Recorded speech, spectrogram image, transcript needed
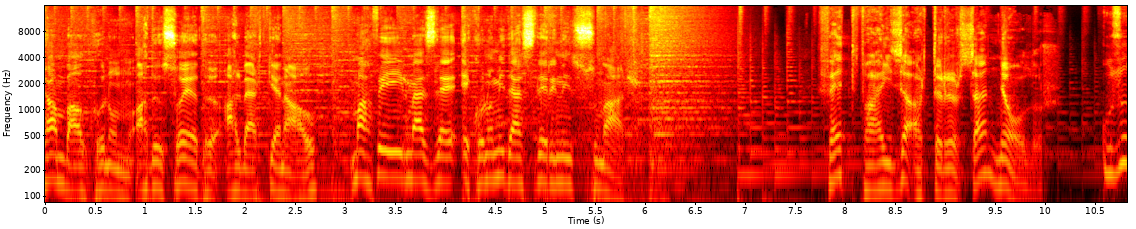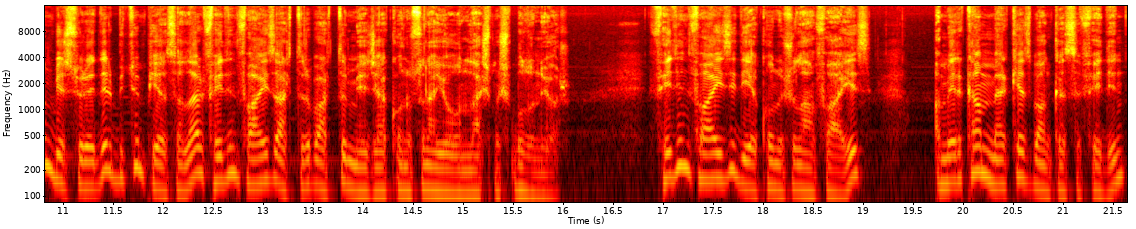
Cam Balkon'un adı soyadı Albert Genau, Mahve İlmez'le ekonomi derslerini sunar. FED faizi arttırırsa ne olur? Uzun bir süredir bütün piyasalar Fed'in faiz arttırıp arttırmayacağı konusuna yoğunlaşmış bulunuyor. Fed'in faizi diye konuşulan faiz, Amerikan Merkez Bankası Fed'in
